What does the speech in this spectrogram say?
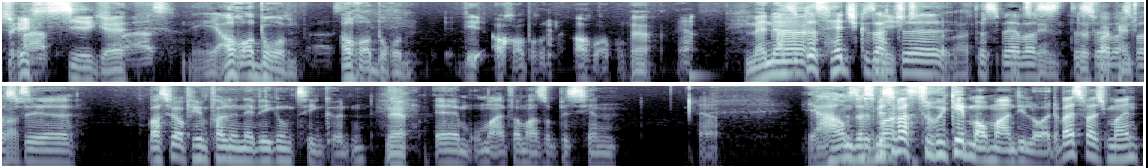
Spaß? Spaß. Nee, auch Oberum. Auch Oberum. Wir, auch Oberon, auch Oberon. Ja. Ja. Männer also das hätte ich gesagt, nicht, äh, das wäre was, das war was, was wir, was wir auf jeden Fall in Erwägung ziehen könnten, Ja. ähm, um einfach mal so ein bisschen, ja, Ja, um das das ein bisschen was zurückgeben auch mal an die Leute. Weißt du, was ich meine?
